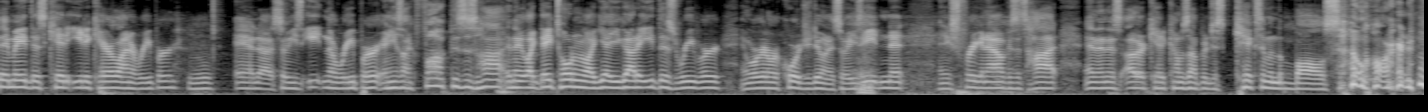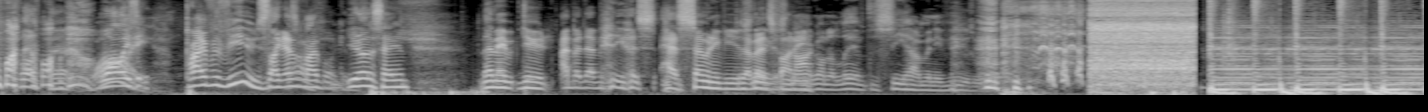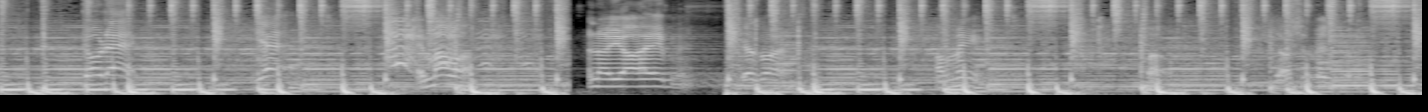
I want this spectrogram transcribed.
they made this kid eat a Carolina Reaper, and uh, so he's eating the Reaper, and he's like, "Fuck, this is hot." And they like they told him like, "Yeah, you got to eat this Reaper, and we're gonna record you doing it." So he's eating it, and he's freaking out because it's hot. And then this other kid comes up and just kicks him in the balls so hard while, while, while he's probably for the views. Like that's my, you know what I'm saying? That may, dude. I bet that video has, has so many views. I bet it's funny. not gonna live to see how many views. Mama. I know y'all hate me. Guess what? I'm me. But y'all should have been.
